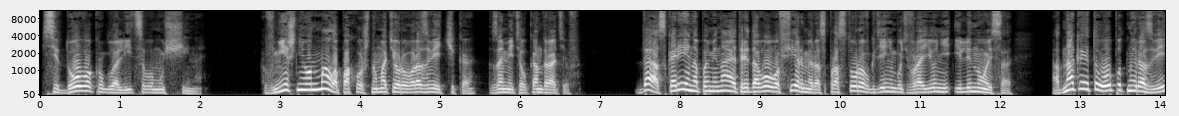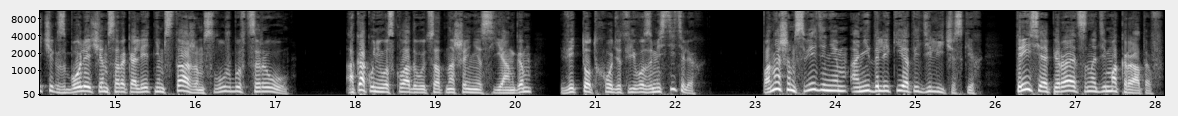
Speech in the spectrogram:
седого круглолицего мужчины. «Внешне он мало похож на матерого разведчика», — заметил Кондратьев. «Да, скорее напоминает рядового фермера с просторов где-нибудь в районе Иллинойса. Однако это опытный разведчик с более чем сорокалетним стажем службы в ЦРУ. А как у него складываются отношения с Янгом? Ведь тот ходит в его заместителях?» По нашим сведениям, они далеки от идиллических, Трейси опирается на демократов,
